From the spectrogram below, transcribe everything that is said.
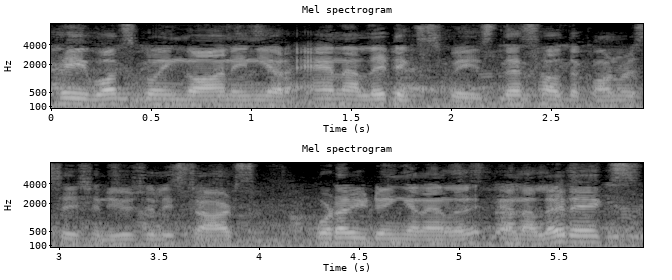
hey, what's going on in your analytics space? That's how the conversation usually starts. What are you doing in analytics?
